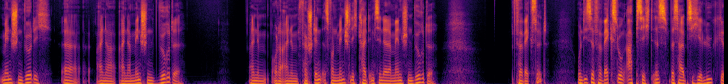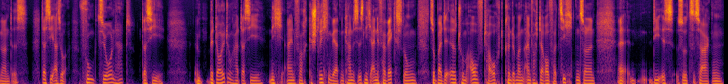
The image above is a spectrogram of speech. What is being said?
menschenwürdig, äh, einer, einer Menschenwürde, einem oder einem Verständnis von Menschlichkeit im Sinne der Menschenwürde verwechselt. Und diese Verwechslung Absicht ist, weshalb sie hier Lüge genannt ist, dass sie also Funktion hat, dass sie Bedeutung hat, dass sie nicht einfach gestrichen werden kann. Es ist nicht eine Verwechslung. Sobald der Irrtum auftaucht, könnte man einfach darauf verzichten, sondern äh, die ist sozusagen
